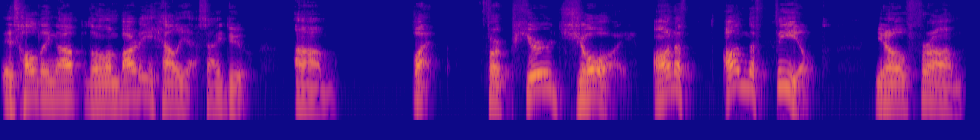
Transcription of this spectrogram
is holding up the Lombardi? Hell yes, I do. Um, but for pure joy on a on the field, you know, from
